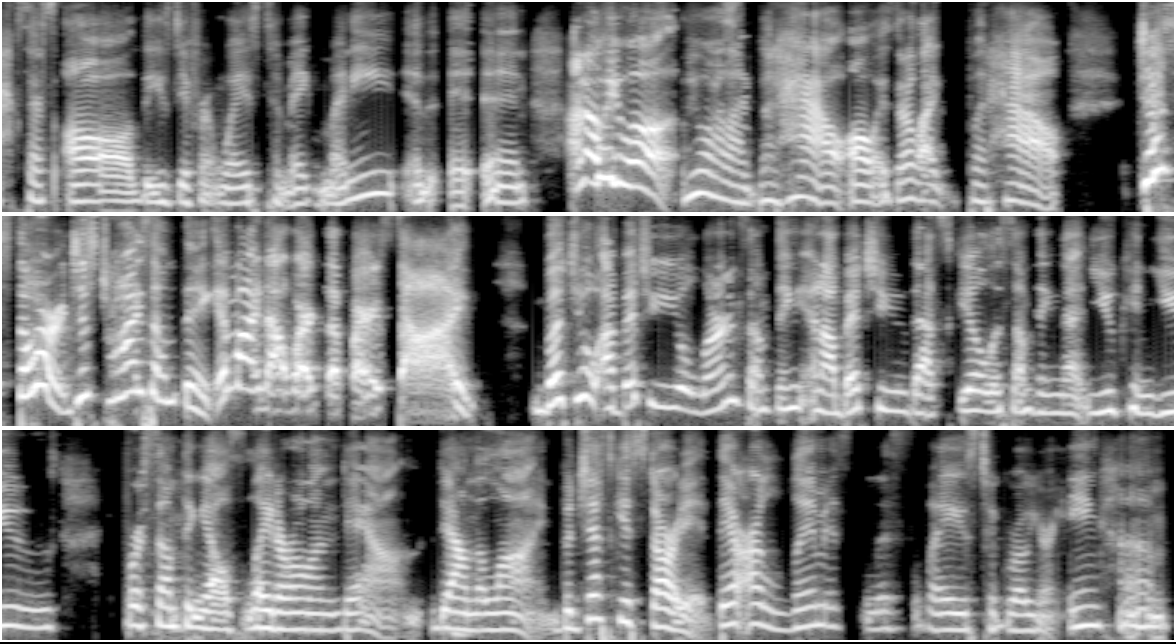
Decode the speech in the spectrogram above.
access all these different ways to make money. And, and i know people people are like but how always? They're like but how just start, just try something. It might not work the first time, but you I bet you you'll learn something and I bet you that skill is something that you can use for something else later on down down the line. But just get started. There are limitless ways to grow your income.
